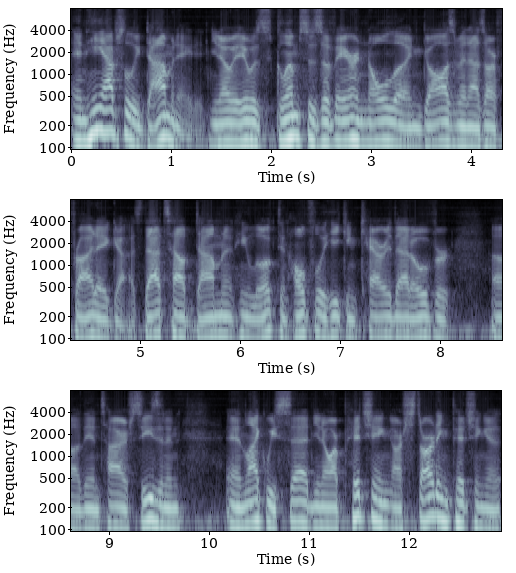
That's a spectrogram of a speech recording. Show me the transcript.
And he absolutely dominated. You know, it was glimpses of Aaron Nola and Gausman as our Friday guys. That's how dominant he looked, and hopefully he can carry that over uh, the entire season. And and like we said, you know, our pitching, our starting pitching, uh,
